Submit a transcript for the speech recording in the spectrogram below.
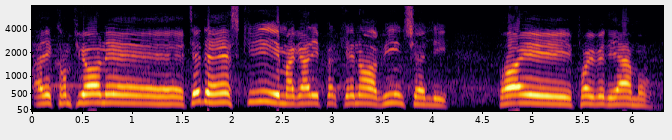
alle campioni tedeschi e magari perché no a vincerli, poi, poi vediamo.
